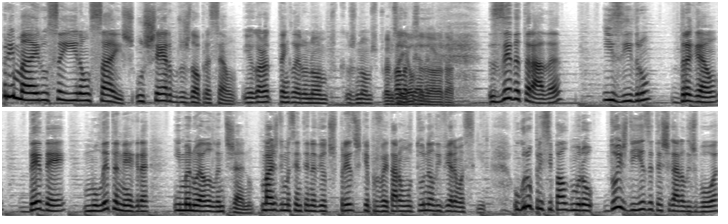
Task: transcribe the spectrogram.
Primeiro saíram seis, os cérebros da operação. E agora tenho que ler o nome, porque- os nomes, porque Vamos vale a a eles, pena. adoro, adoro. Zé da Tarada, Isidro, Dragão, Dedé, Muleta Negra e Manuel Alentejano. Mais de uma centena de outros presos que aproveitaram o túnel e vieram a seguir. O grupo principal demorou dois dias até chegar a Lisboa.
